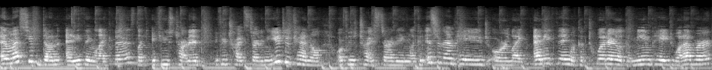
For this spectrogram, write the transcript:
unless you've done anything like this, like if you started, if you tried starting a YouTube channel, or if you tried starting like an Instagram page, or like anything, like a Twitter, like a meme page, whatever,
